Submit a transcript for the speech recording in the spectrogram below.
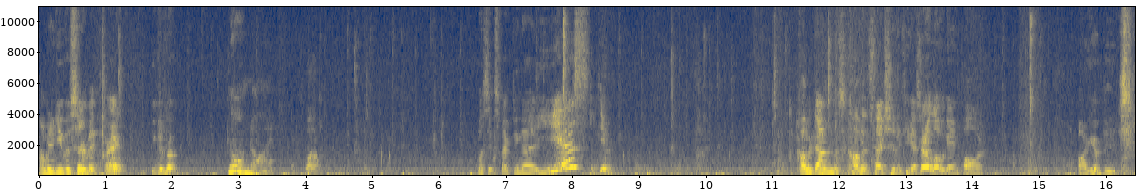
I'm gonna give you a survey. All right? You good, bro? No, I'm not. Wow. Was expecting that. Yes. Damn it. Comment down in this comment section if you guys are a low game caller. Oh, you're a bitch.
